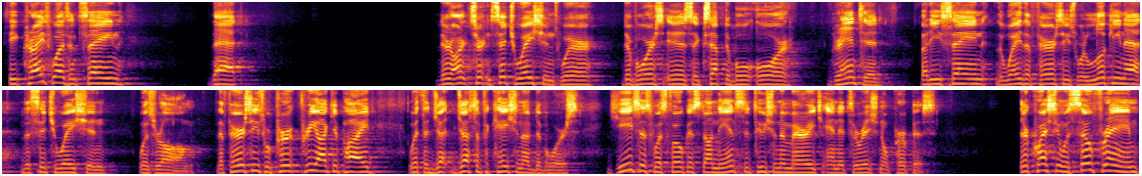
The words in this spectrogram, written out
See, Christ wasn't saying that there aren't certain situations where divorce is acceptable or granted, but he's saying the way the Pharisees were looking at the situation was wrong. The Pharisees were per- preoccupied with the ju- justification of divorce, Jesus was focused on the institution of marriage and its original purpose. Their question was so framed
